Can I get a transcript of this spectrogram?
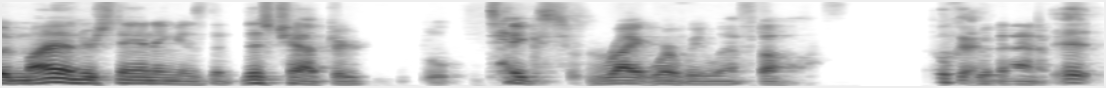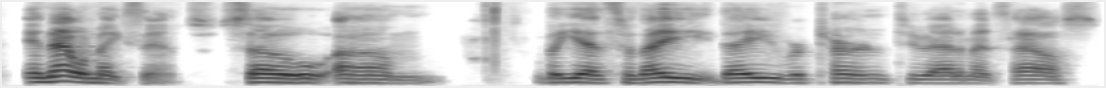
But my understanding is that this chapter takes right where we left off okay. with Adam. and, and that would make sense. So, um, but yeah, so they they return to Adamat's house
